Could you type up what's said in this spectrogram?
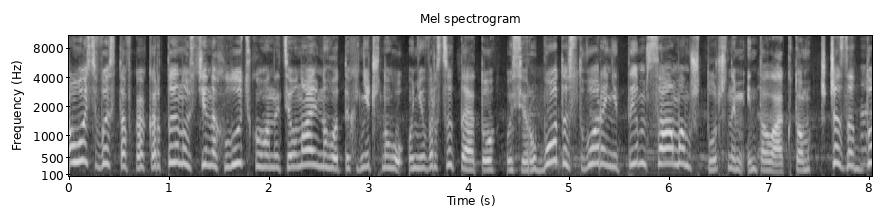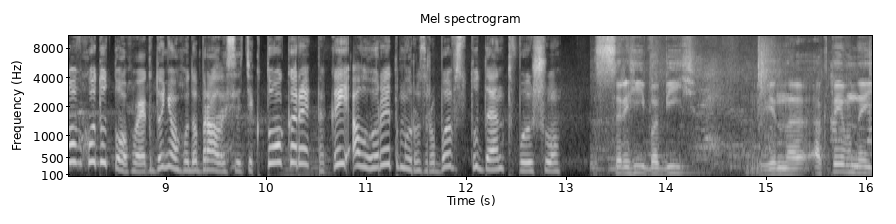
А ось виставка картин у стінах Луцького національного технічного університету. Усі роботи створені тим самим штучним інтелектом. Ще задовго до того, як до нього добралися тіктокери, такий алгоритм розробив студент вишу. Сергій Бабій. Він активний,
